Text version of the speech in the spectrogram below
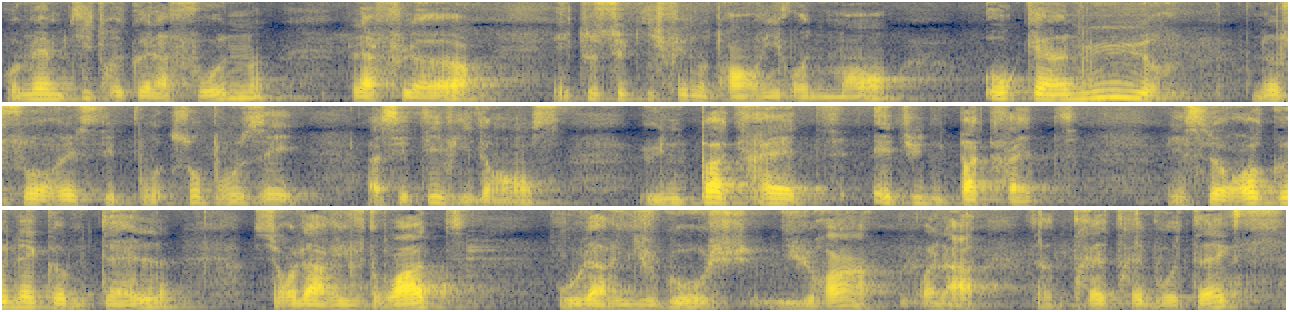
au même titre que la faune, la fleur et tout ce qui fait notre environnement. Aucun mur ne saurait s'opposer à cette évidence. Une pâquerette est une pâquerette et se reconnaît comme telle sur la rive droite ou la rive gauche du Rhin. Voilà, c'est un très très beau texte.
